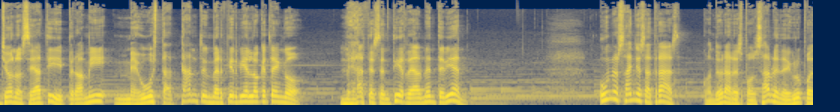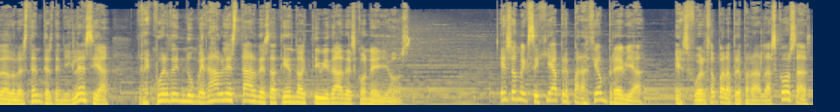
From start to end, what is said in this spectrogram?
Yo no sé a ti, pero a mí me gusta tanto invertir bien lo que tengo. Me hace sentir realmente bien. Unos años atrás, cuando era responsable del grupo de adolescentes de mi iglesia, recuerdo innumerables tardes haciendo actividades con ellos. Eso me exigía preparación previa, esfuerzo para preparar las cosas,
